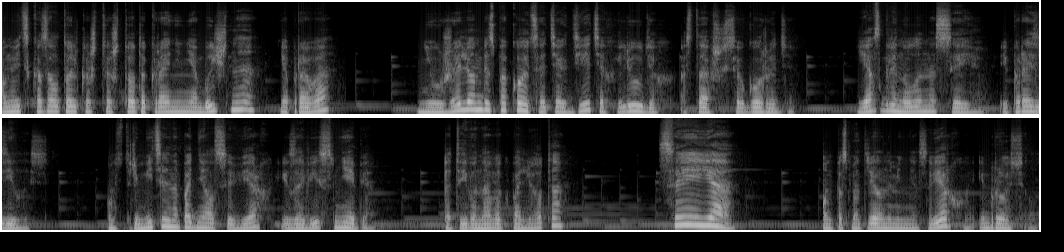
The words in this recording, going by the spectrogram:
Он ведь сказал только что что-то крайне необычное, я права? Неужели он беспокоится о тех детях и людях, оставшихся в городе? Я взглянула на Сею и поразилась. Он стремительно поднялся вверх и завис в небе. Это его навык полета? «Сэя!» Он посмотрел на меня сверху и бросил.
